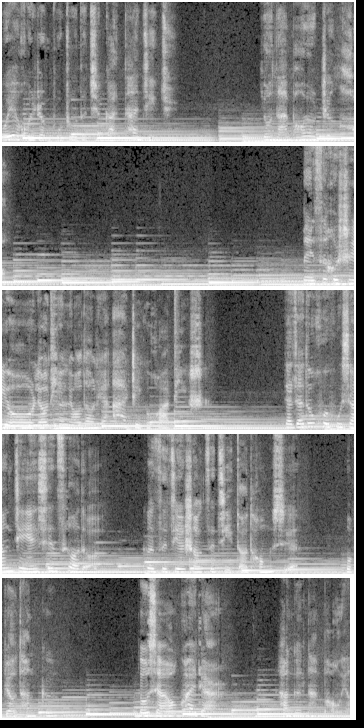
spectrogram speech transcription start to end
我也会忍不住的去感叹几句：有男朋友真好。每次和室友聊天聊到恋爱这个话题时，大家都会互相建言献策的，各自介绍自己的同学或表堂哥，都想要快点儿谈个男朋友，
